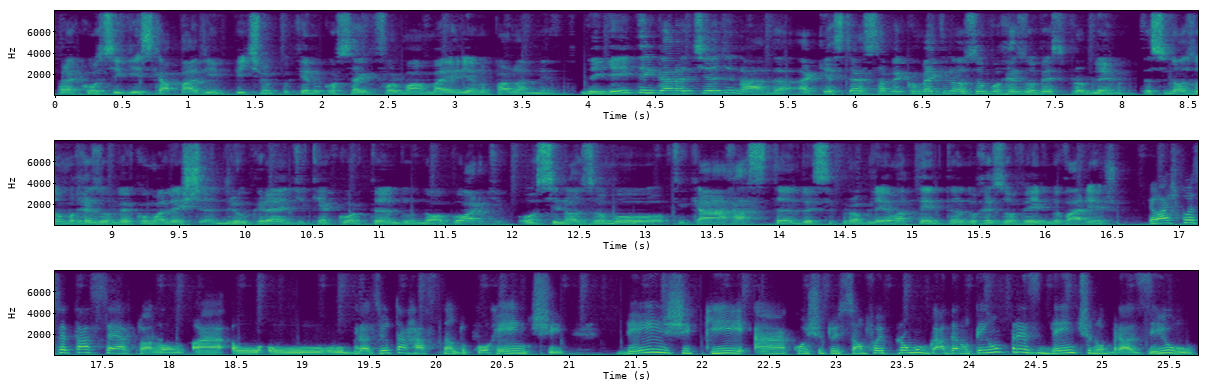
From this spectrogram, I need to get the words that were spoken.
para conseguir escapar do impeachment porque não consegue formar uma maioria no parlamento. Ninguém tem garantia de nada. A questão é saber como é que nós vamos resolver esse problema. Então, se nós vamos resolver como Alexandre o Grande, que é cortando o nó ou se nós vamos ficar arrastando esse problema tentando resolver ele no varejo. Eu acho que você está certo, Alon. o, o, o Brasil está arrastando corrente desde que a Constituição foi promulgada. Não tem um presidente no Brasil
